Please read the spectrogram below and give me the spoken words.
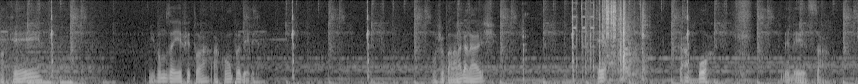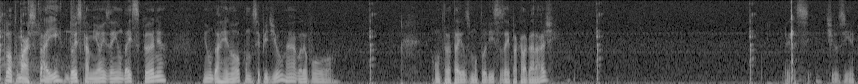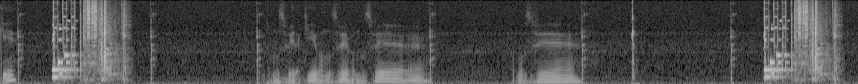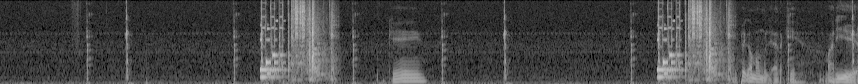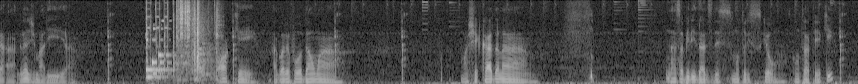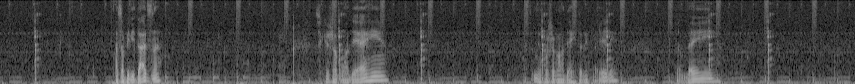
Ok. E vamos aí efetuar a compra dele. Jogar lá na garagem. E acabou. Beleza. Pronto, Márcio, tá aí. Dois caminhões aí, um da Scania e um da Renault, como você pediu, né? Agora eu vou contratar aí os motoristas aí para aquela garagem. Vou pegar esse tiozinho aqui. Vamos ver aqui, vamos ver, vamos ver. Vamos ver. Ok. Vou pegar uma mulher aqui. Maria, grande Maria. Ok. Agora eu vou dar uma uma checada na nas habilidades desses motoristas que eu contratei aqui. As habilidades, né? Esse aqui eu jogo um ADR. Também vou jogar um ADR também pra ele. Também.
